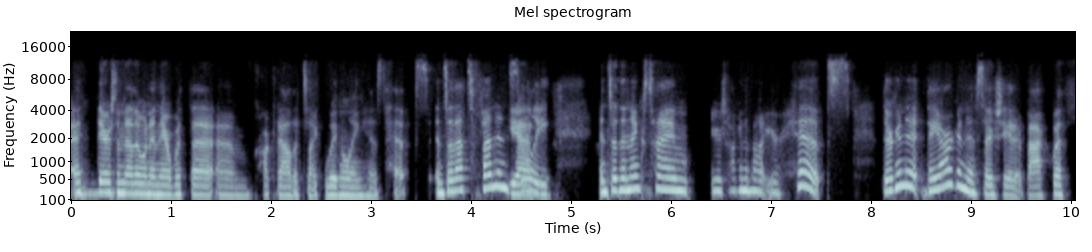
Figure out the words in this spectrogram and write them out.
uh, there's another one in there with the um, crocodile that's like wiggling his hips. And so that's fun and yes. silly. And so the next time you're talking about your hips, they're going to they are going to associate it back with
